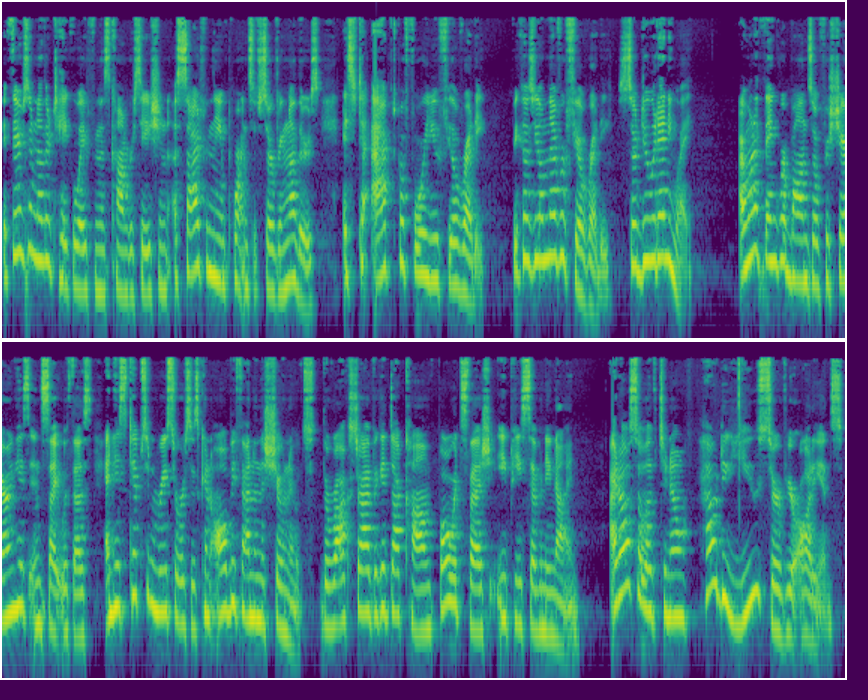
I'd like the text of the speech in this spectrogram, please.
If there's another takeaway from this conversation, aside from the importance of serving others, it's to act before you feel ready, because you'll never feel ready, so do it anyway. I want to thank Robonzo for sharing his insight with us, and his tips and resources can all be found in the show notes, therockstaradvocate.com forward slash EP79. I'd also love to know how do you serve your audience?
